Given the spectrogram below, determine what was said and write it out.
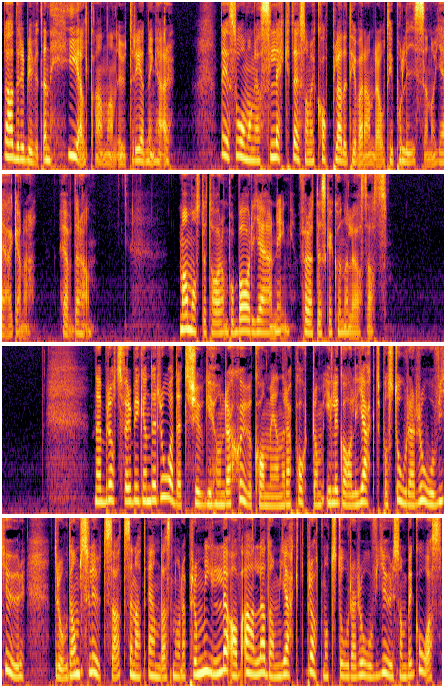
Då hade det blivit en helt annan utredning här. Det är så många släkter som är kopplade till varandra och till polisen och jägarna, hävdar han. Man måste ta dem på bar gärning för att det ska kunna lösas. När Brottsförebyggande rådet 2007 kom med en rapport om illegal jakt på stora rovdjur drog de slutsatsen att endast några promille av alla de jaktbrott mot stora rovdjur som begås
